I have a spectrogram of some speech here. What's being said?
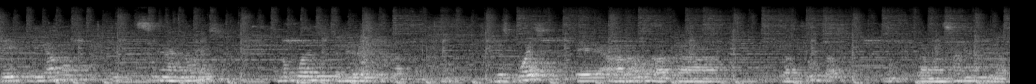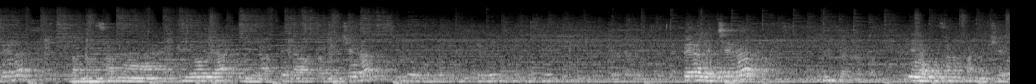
que digamos sin la nuez no podemos tener este plato. Después eh, agarramos las frutas, la manzana y la pera, la manzana criolla y la pera panochera, pera lechera y la manzana panochera,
